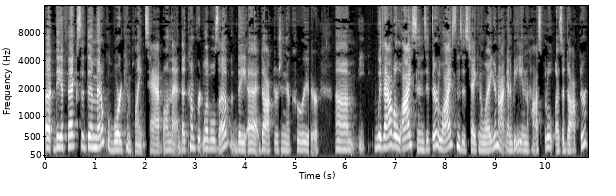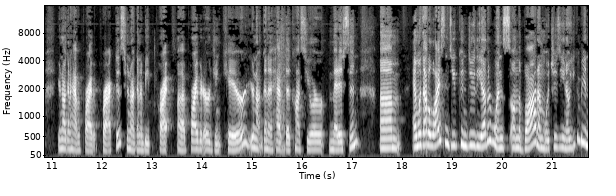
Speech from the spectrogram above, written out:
uh, the effects that the medical board complaints have on that, the comfort levels of the uh, doctors in their career. Um, without a license, if their license is taken away, you're not going to be in the hospital as a doctor. You're not going to have a private practice. You're not going to be pri- uh, private urgent care. You're not going to have the concierge medicine. Um, and without a license, you can do the other ones on the bottom, which is, you know, you can be an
